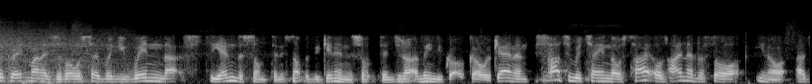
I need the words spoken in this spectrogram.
The great managers have always said when you win, that's the end of something. It's not the beginning of something. Do you know what I mean? You've got to go again. And it's hard to retain those titles. I never thought, you know, I'd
